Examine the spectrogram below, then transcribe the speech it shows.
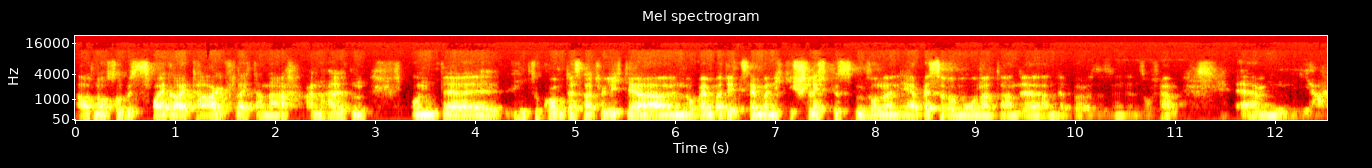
auch noch so bis zwei, drei Tage vielleicht danach anhalten. Und äh, hinzu kommt, dass natürlich der November, Dezember nicht die schlechtesten, sondern eher bessere Monate an der, an der Börse sind. Insofern ähm, ja,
